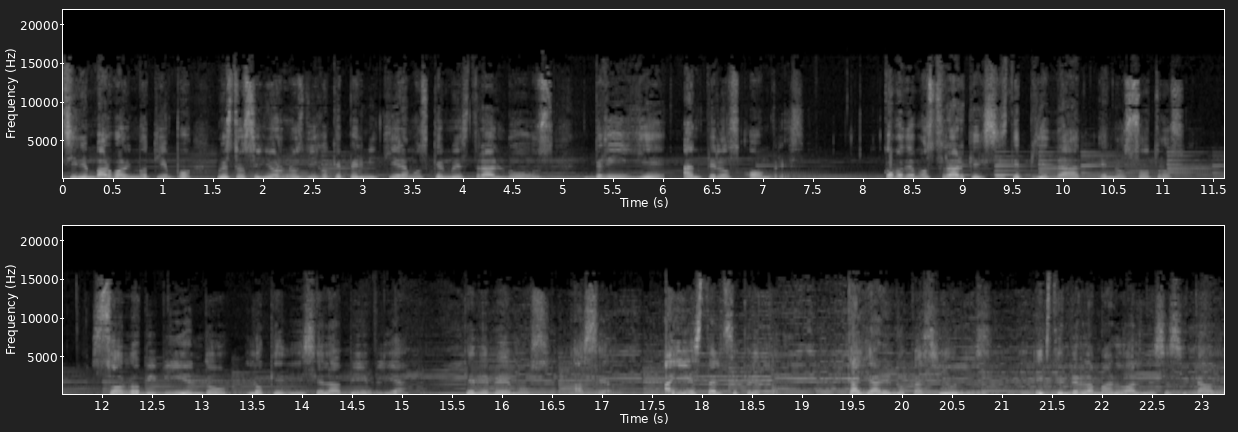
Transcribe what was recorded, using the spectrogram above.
Sin embargo, al mismo tiempo, nuestro Señor nos dijo que permitiéramos que nuestra luz brille ante los hombres. ¿Cómo demostrar que existe piedad en nosotros? Solo viviendo lo que dice la Biblia que debemos hacer. Ahí está el secreto. Callar en ocasiones, extender la mano al necesitado,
